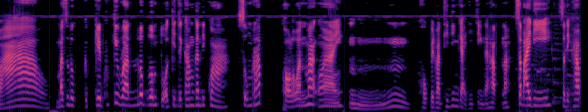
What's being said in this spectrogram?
ว้าว มาสนุกกับเกมคุกกี้รันรวบรวมตัวกิจกรรมกันดีกว่า สุ่มรับของรางวัลมากมาย อืมคงเป็นวันที่ยิ่งใหญ่จริงๆนะครับนะ สบายดี สวัสดีครับ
